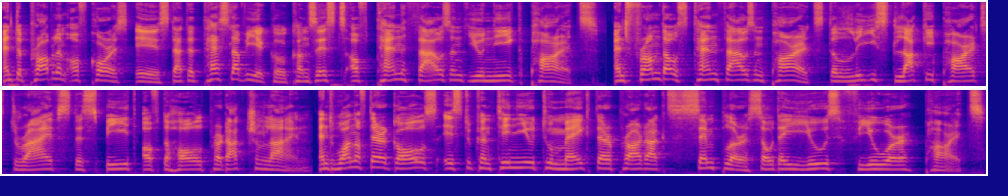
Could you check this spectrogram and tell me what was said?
And the problem, of course, is that the Tesla vehicle consists of 10,000 unique parts. And from those 10,000 parts, the least lucky part drives the speed of the whole production line. And one of their goals is to continue to make their products simpler so they use fewer parts.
